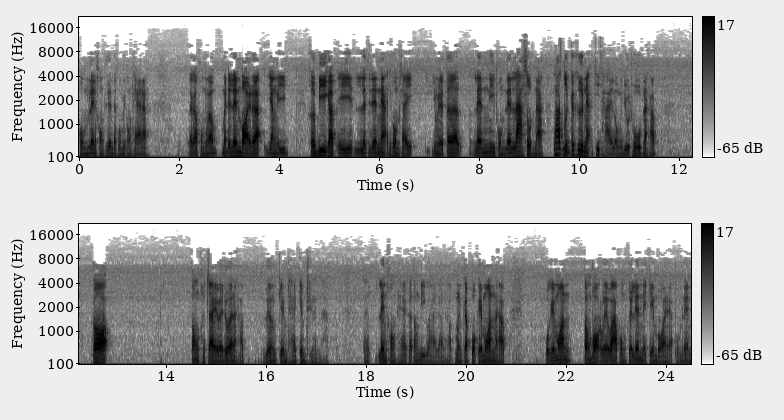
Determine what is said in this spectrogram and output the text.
ผมเล่นของเถื่อนแต่ผมมีของแท้นะ แล้วก็ผมก็ไม่ได้เล่นบ่อยด้วย อย่างไอเคอร์บี้กับไอเรส i เดนเนี่ยที่ผมใช้อิมเลเตอร์เล่นนี่ผมเล่นล่าสุดนะ ล่าสุดก็คือเนี่ยที่ถ่ายลง YouTube นะครับ ก็ต้องเข้าใจไว้ด้วยนะครับ เรื่องเกมแท้เกมเถื่อนนะครับ แต่เล่นของแท้ก็ต้องดีกว่าแล้วนะครับ เหมือนกับโปเกมอนนะครับ โปเกมอนต้องบอกเลยว่าผมเคยเล่นในเกมบอยเนี่ย ผมเล่น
